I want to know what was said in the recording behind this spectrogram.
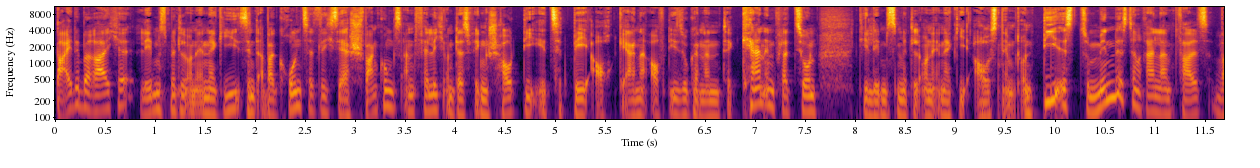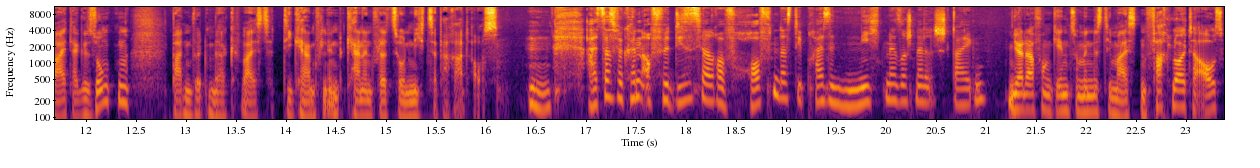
Beide Bereiche, Lebensmittel und Energie, sind aber grundsätzlich sehr schwankungsanfällig und deswegen schaut die EZB auch gerne auf die sogenannte Kerninflation, die Lebensmittel und Energie ausnimmt. Und die ist zumindest in Rheinland-Pfalz weiter gesunken. Baden-Württemberg weist die Kerninflation nicht separat aus. Hm. Heißt das, wir können auch für dieses Jahr darauf hoffen, dass die Preise nicht mehr so schnell steigen? Ja, davon gehen zumindest die meisten Fachleute aus.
